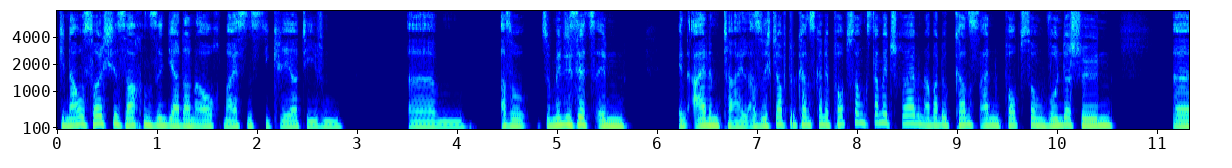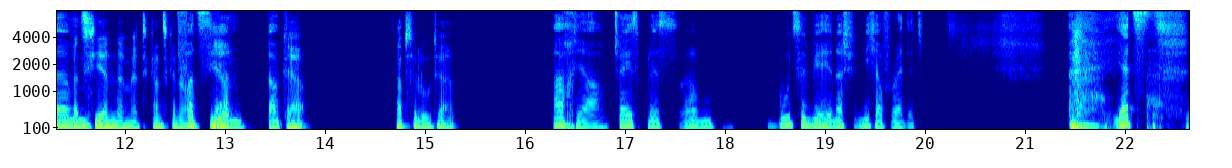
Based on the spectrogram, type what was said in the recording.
genau solche Sachen sind ja dann auch meistens die kreativen, ähm, also zumindest jetzt in, in einem Teil. Also ich glaube, du kannst keine Popsongs damit schreiben, aber du kannst einen Popsong wunderschön ähm, Verzieren damit, ganz genau. verzieren. Danke. Ja. ja. Absolut, ja. Ach ja, Chase Bliss. Ähm, Gut sind wir hier nicht auf Reddit. Jetzt,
